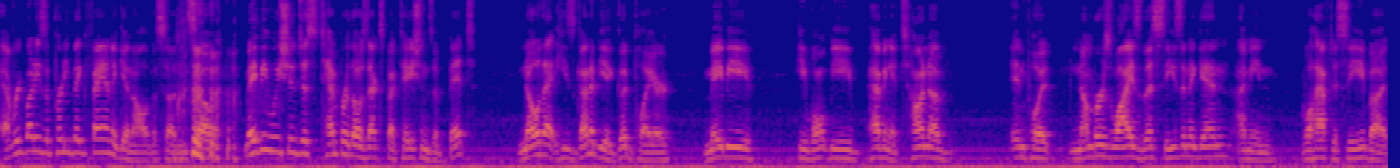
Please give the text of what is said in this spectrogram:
everybody's a pretty big fan again all of a sudden. So maybe we should just temper those expectations a bit. Know that he's going to be a good player. Maybe he won't be having a ton of input numbers wise this season again. I mean, we'll have to see, but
